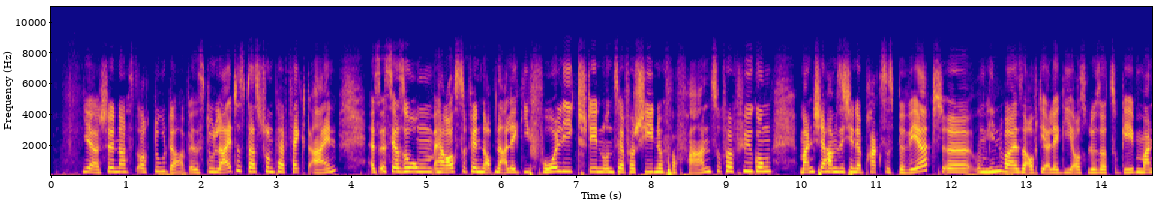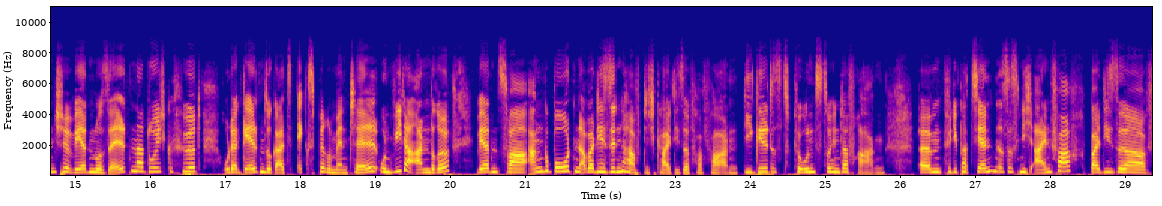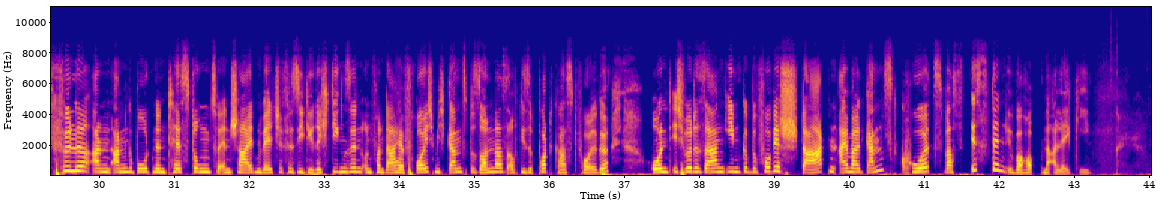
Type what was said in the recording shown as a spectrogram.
Ja, schön, dass auch du da bist. Du leitest das schon perfekt ein. Es ist ja so, um herauszufinden, ob eine Allergie vorliegt, stehen uns ja verschiedene Verfahren zur Verfügung. Manche haben sich in der Praxis bewährt, äh, um Hinweise auf die Allergieauslöser zu geben. Manche werden nur seltener durchgeführt oder gelten sogar als experimentell. Und wieder andere werden zwar angeboten, aber die Sinnhaftigkeit dieser Verfahren, die gilt es für uns zu hinterfragen. Ähm, für die Patienten ist es nicht einfach, bei dieser Fülle an angebotenen Testungen zu entscheiden, welche für sie die richtigen sind. Und von daher freue ich mich ganz besonders auf diese Podcast-Folge. Und ich würde sagen, Imke, bevor wir starten, einmal ganz kurz, was ist denn überhaupt eine Allergie?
